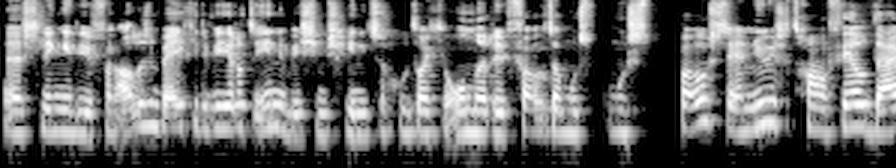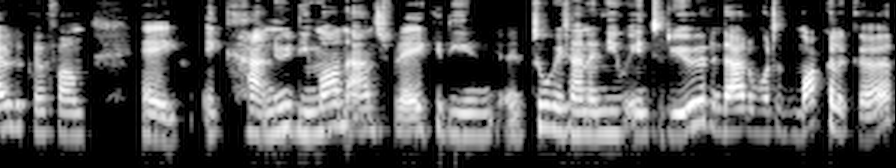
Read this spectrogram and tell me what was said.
uh, slingerde je van alles een beetje de wereld in. En wist je misschien niet zo goed wat je onder de foto moest, moest posten. En nu is het gewoon veel duidelijker van, hé, hey, ik ga nu die man aanspreken die uh, toe is aan een nieuw interieur. En daardoor wordt het makkelijker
